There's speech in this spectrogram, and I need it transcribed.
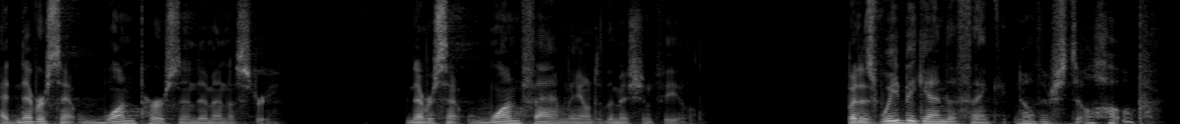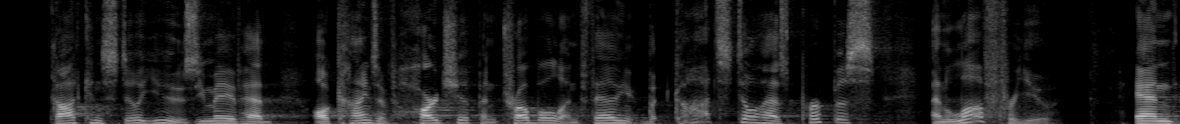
had never sent one person into ministry, never sent one family onto the mission field. But as we began to think, no, there's still hope. God can still use. You may have had all kinds of hardship and trouble and failure, but God still has purpose and love for you. And,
